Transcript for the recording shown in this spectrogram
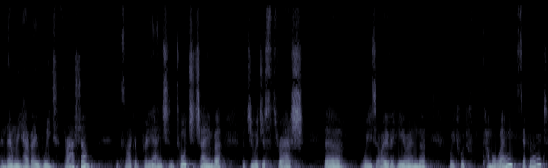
and then we have a wheat thrasher. Looks like a pretty ancient torture chamber, but you would just thrash the wheat over here, and the wheat would come away, separate.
